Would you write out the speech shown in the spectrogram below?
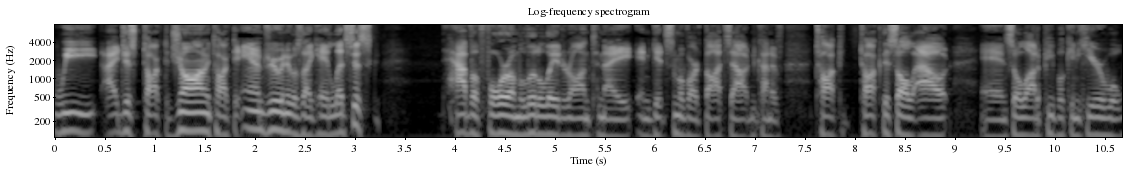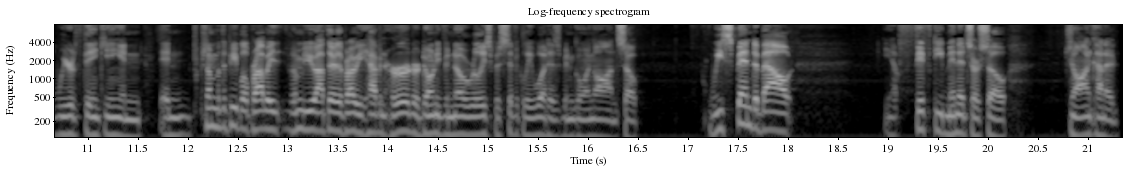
we I just talked to John, we talked to Andrew, and it was like, hey, let's just have a forum a little later on tonight and get some of our thoughts out and kind of talk talk this all out and so a lot of people can hear what we're thinking. And and some of the people probably some of you out there that probably haven't heard or don't even know really specifically what has been going on. So we spend about you know 50 minutes or so. John kind of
